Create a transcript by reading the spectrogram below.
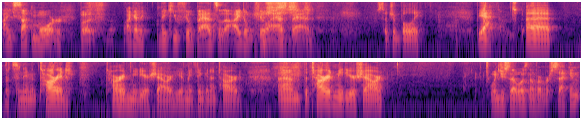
I suck more, but I gotta make you feel bad so that I don't feel as bad. Such a bully. But yeah, uh, what's the name of Taurid? Taurid meteor shower. You had me thinking of Tard. Um, the Taurid meteor shower. When did you say that was November 2nd?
